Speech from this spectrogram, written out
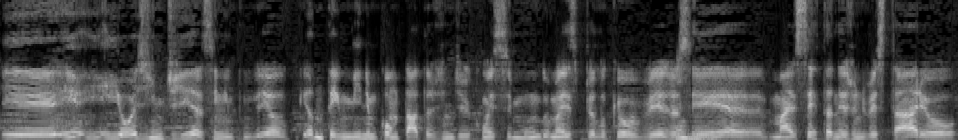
E, e- e hoje em dia, assim, eu, eu não tenho mínimo contato hoje em dia com esse mundo, mas pelo que eu vejo, assim, é mais sertanejo universitário.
